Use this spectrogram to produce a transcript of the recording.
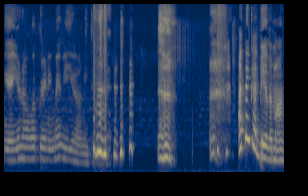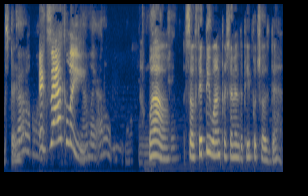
Yeah, you know what, Brittney? Maybe you don't need to do that. I think I'd be the 'Cause I monster. don't want. Exactly. Yeah, I'm like, I don't. Wow. So 51% of the people chose death.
